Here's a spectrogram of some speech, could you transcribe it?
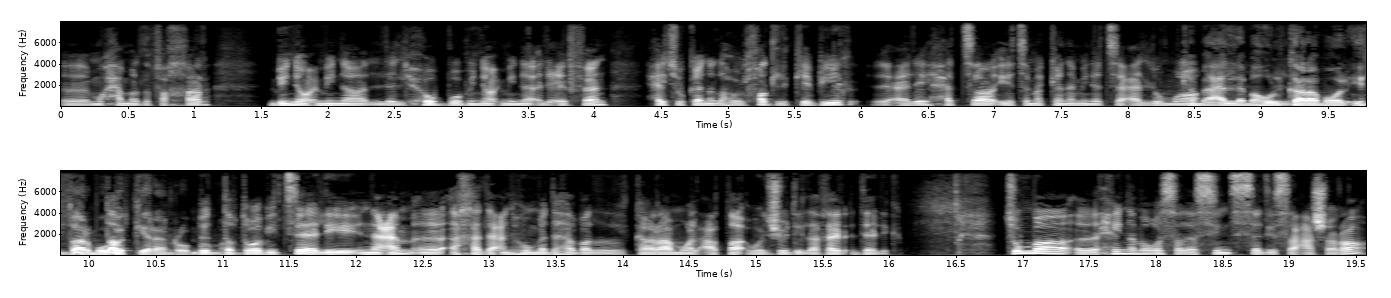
آه، محمد الفخار بنوع من الحب وبنوع من العرفان حيث كان له الفضل الكبير عليه حتى يتمكن من التعلم و... كما علمه الكرم والإيثار مبكرا ربما. بالضبط. وبالتالي نعم أخذ عنه مذهب الكرم والعطاء والجود إلى غير ذلك. ثم حينما وصل سن السادسة عشر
